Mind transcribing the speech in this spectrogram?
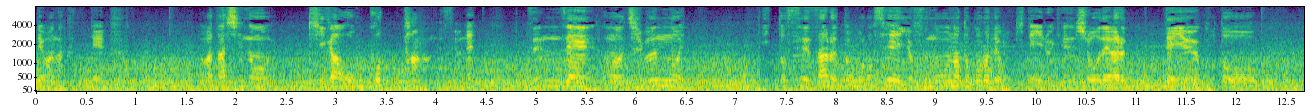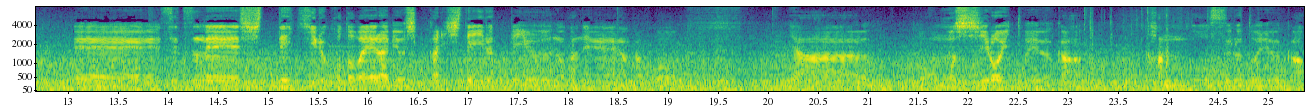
ではなくって私の気が起こったなんですよね。全然その自分の意図せざるところ制御不能なところで起きている現象であるっていうことを、えー、説明できる言葉選びをしっかりしているっていうのがねなんかこういや面白いというか感動するというか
